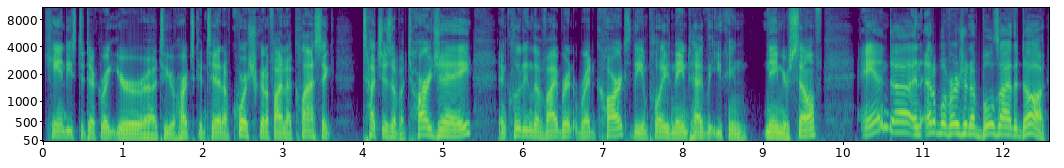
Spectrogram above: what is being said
Candies to decorate your uh, to your heart's content. Of course, you're going to find a classic touches of a Tarjay, including the vibrant red cart, the employee name tag that you can name yourself, and uh, an edible version of Bullseye the dog.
